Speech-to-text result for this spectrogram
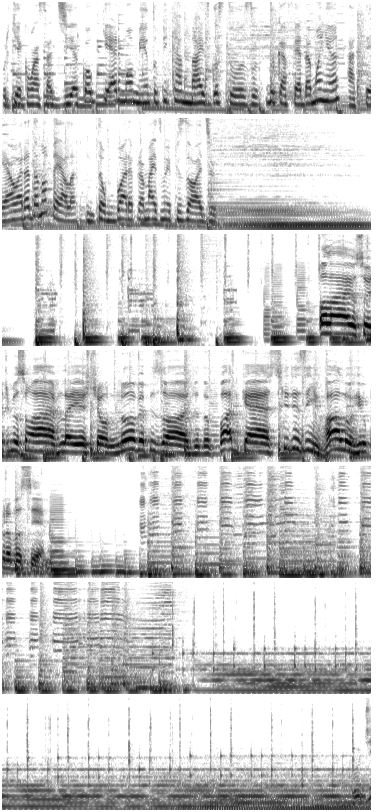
Porque com essa dia, qualquer momento fica mais gostoso. Do café da manhã até a hora da novela. Então, bora para mais um episódio. Olá, eu sou Edmilson Ávila e este é o um novo episódio do podcast que desenrola o Rio para você.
